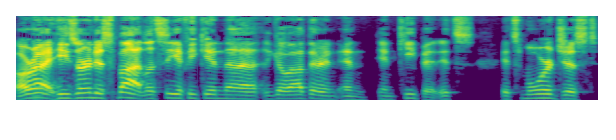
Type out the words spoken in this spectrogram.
all right, he's earned his spot. Let's see if he can uh, go out there and, and and keep it. It's it's more just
